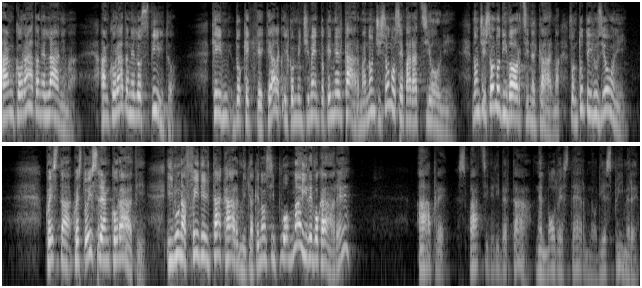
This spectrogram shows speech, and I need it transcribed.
ancorata nell'anima, ancorata nello spirito, che, che, che, ha il convincimento che nel karma non ci sono separazioni, non ci sono divorzi nel karma, sono tutte illusioni. Questa, questo essere ancorati in una fedeltà karmica che non si può mai revocare, apre spazi di libertà nel modo esterno di esprimere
